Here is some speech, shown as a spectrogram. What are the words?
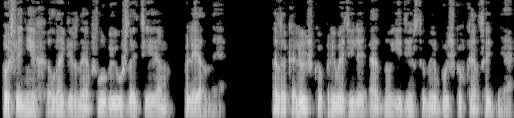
После них лагерная обслуга и уж затем пленные. За колючку привозили одну единственную бочку в конце дня.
